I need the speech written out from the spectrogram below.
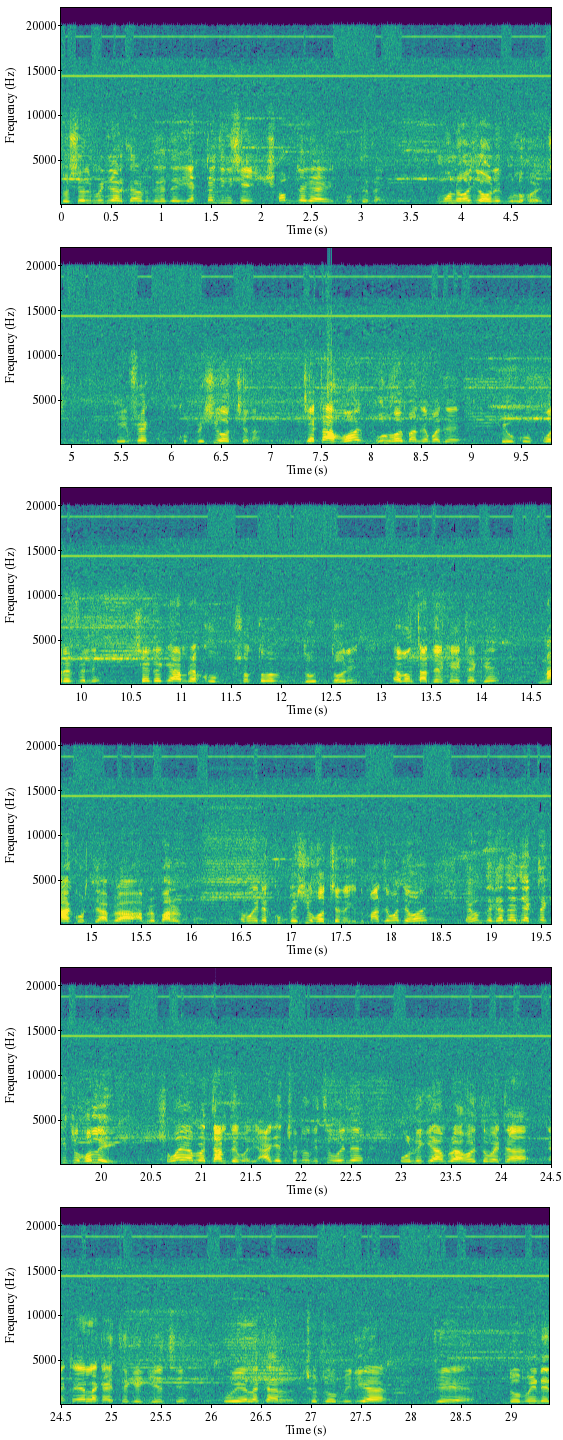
সোশ্যাল মিডিয়ার কারণে দেখা যায় একটা জিনিস এই সব জায়গায় ঘুরতে থাকে। মনে হয় যে অনেকগুলো হয়েছে। ইনফ্যাক্ট খুব বেশি হচ্ছে না। যেটা হয়, ভুল হয় মাঝে মাঝে কেউ কেউ করে ফেলে। সেটাকে আমরা খুব শক্তভাবে ধরি এবং তাদেরকে এটাকে না করতে আমরা আমরা বারণ করি। এবং এটা খুব বেশি হচ্ছে না কিন্তু মাঝে মাঝে হয়। এখন দেখা যায় যে একটা কিছু হলেই সবাই আমরা জানতে পারি। আগে ছোট কিছু হইলে অনেকে আমরা হয়তো এটা একটা এলাকায় থেকে গিয়েছে। ওই এলাকার ছোট মিডিয়া যে ডোমেইনে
